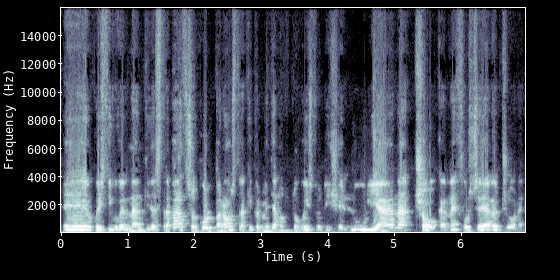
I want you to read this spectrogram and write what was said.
eh, questi governanti da strapazzo, colpa nostra che permettiamo tutto questo, dice Luliana Ciocan, e forse ha ragione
